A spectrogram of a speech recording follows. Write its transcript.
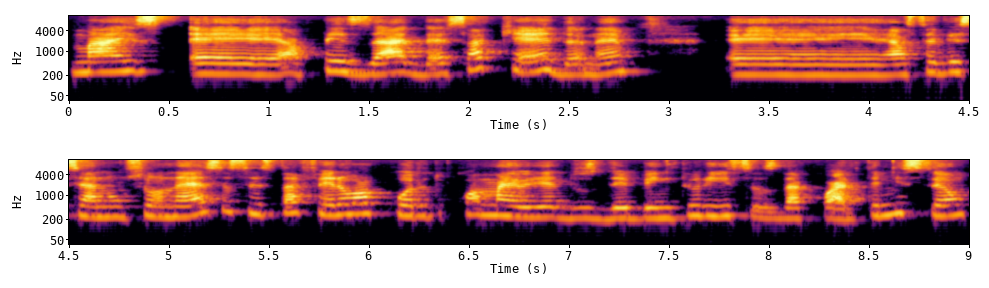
mas é, apesar dessa queda, né? É, a CVC anunciou nesta sexta-feira o acordo com a maioria dos debenturistas da quarta emissão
